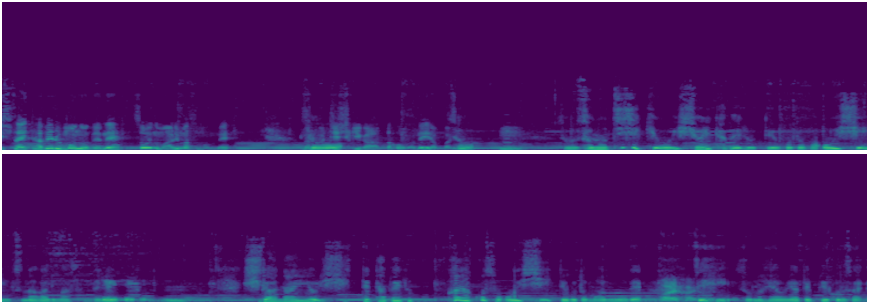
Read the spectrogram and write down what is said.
実際食べるものでね、そういうのもありますもんね。なんか知識があった方がね、やっぱり。そう。うん。そう、その知識を一緒に食べるっていうことが美味しいにつながりますんでね。ほうほうほう。うん。知らないより知って食べるからこそ美味しいっていうこともあるので、はいはい。ぜひその辺をやってみてください。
